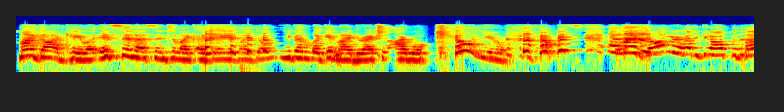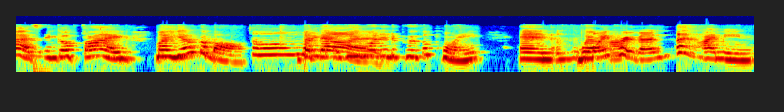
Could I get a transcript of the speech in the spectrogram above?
My God, Kayla, it sent us into like a day of like, don't even look in my direction. I will kill you. Was- and my daughter had to get off the bus and go find my yoga ball. oh my But that god. he wanted to prove a point, and mhm. where Point I- proven. I mean,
